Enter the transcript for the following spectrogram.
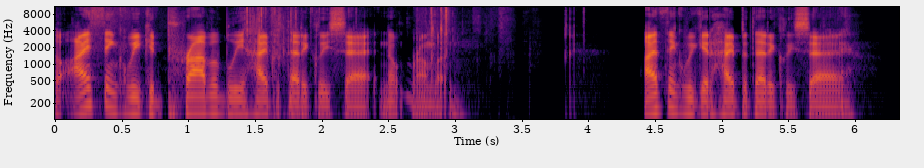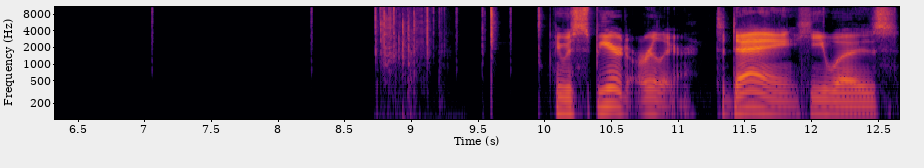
So I think we could probably hypothetically say... Nope, wrong button. I think we could hypothetically say... He was speared earlier. Today, he was,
